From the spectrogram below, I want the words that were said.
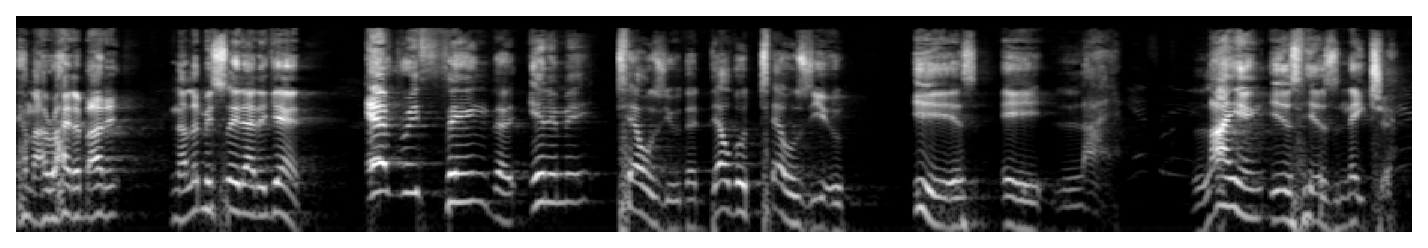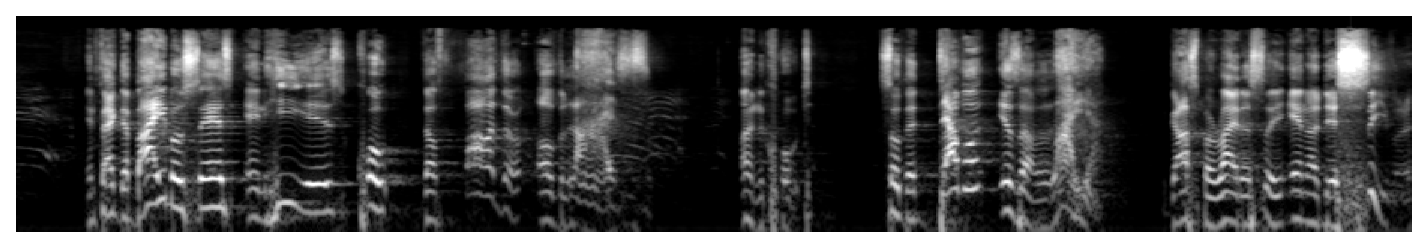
Am I right about it? Now, let me say that again. Everything the enemy tells you, the devil tells you, is a lie. Lying is his nature. In fact, the Bible says, and he is, quote, the father of lies, unquote. So the devil is a liar. Gospel writers say, and a deceiver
